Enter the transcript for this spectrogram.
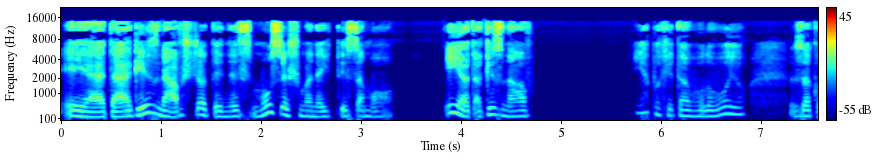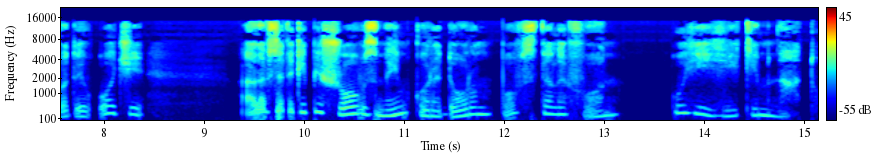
Я так і знав, що ти не змусиш мене йти самого. Я так і знав. Я похитав головою, закотив очі але все-таки пішов з ним коридором повз телефон у її кімнату.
